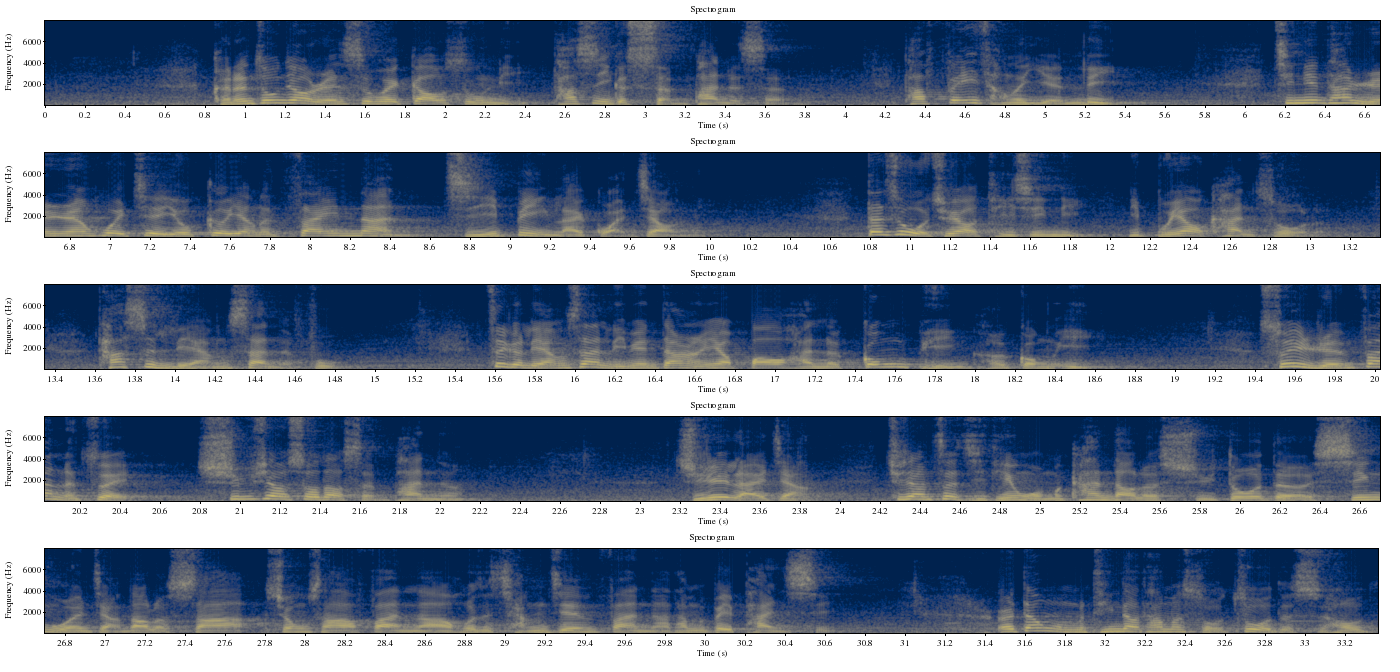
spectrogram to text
可能宗教人士会告诉你，他是一个审判的神。他非常的严厉，今天他仍然会借由各样的灾难、疾病来管教你，但是我却要提醒你，你不要看错了，他是良善的父。这个良善里面当然要包含了公平和公义，所以人犯了罪，需不需要受到审判呢？举例来讲，就像这几天我们看到了许多的新闻，讲到了杀凶杀犯啦，或者强奸犯呐，他们被判刑，而当我们听到他们所做的时候，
